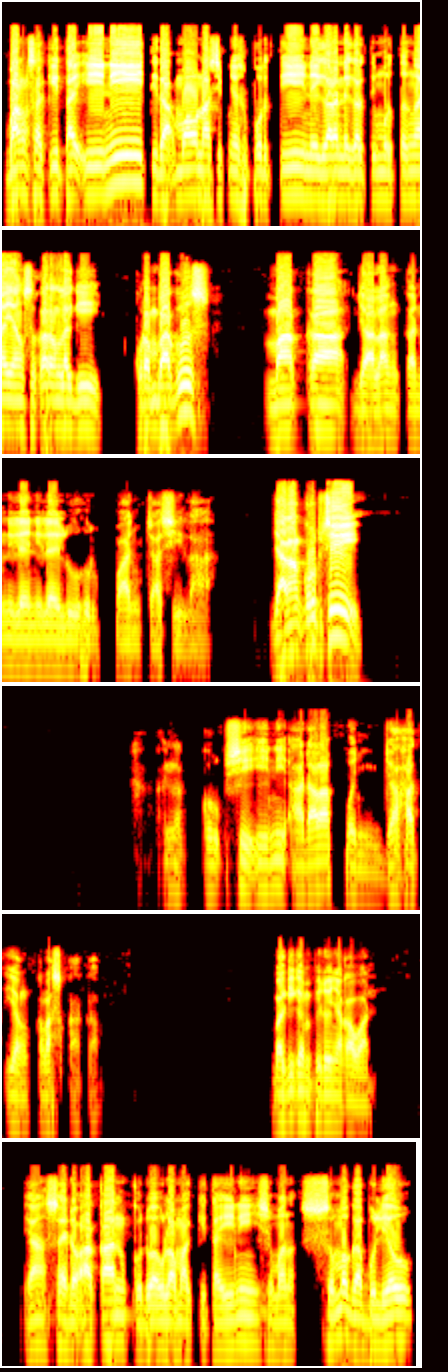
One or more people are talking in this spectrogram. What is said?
bangsa kita ini tidak mau nasibnya seperti negara-negara Timur Tengah yang sekarang lagi kurang bagus, maka jalankan nilai-nilai luhur Pancasila. Jangan korupsi. Karena korupsi ini adalah penjahat yang kelas kakap bagikan videonya kawan. Ya, saya doakan kedua ulama kita ini semoga beliau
